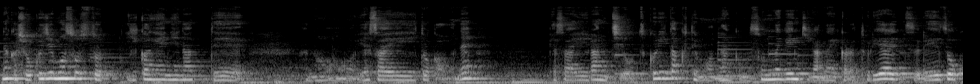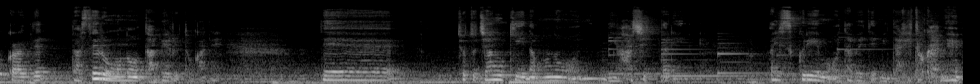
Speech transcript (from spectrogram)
なんか食事もそうするといい加減になってあの野菜とかをね野菜ランチを作りたくてもなんかもうそんな元気がないからとりあえず冷蔵庫からで出せるものを食べるとかね。でちょっとジャンキーなものに走ったりイスクリームを食べてみたりとかね。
